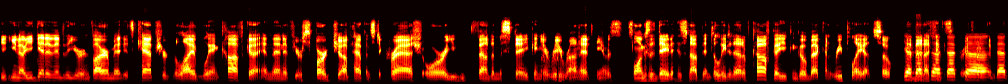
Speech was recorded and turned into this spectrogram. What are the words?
you, know, you get it into the, your environment, it's captured reliably in Kafka, and then if your Spark job happens to crash or you found a mistake and you rerun it, you know, as, as long as the data has not been deleted out of Kafka, you can go back and replay it. So yeah, that, that, that, that, uh, that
